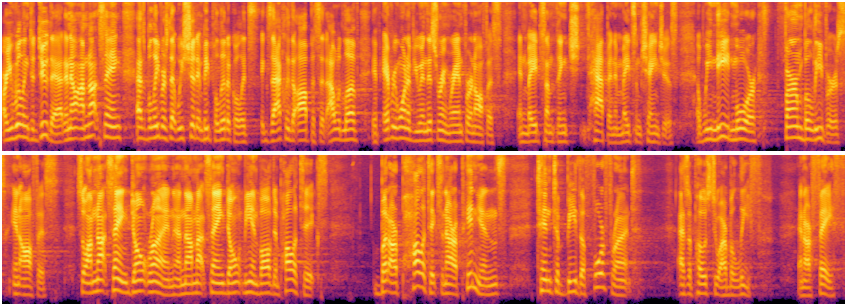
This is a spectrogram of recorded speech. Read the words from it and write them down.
Are you willing to do that? And now I'm not saying as believers that we shouldn't be political. It's exactly the opposite. I would love if every one of you in this room ran for an office and made something happen and made some changes. Uh, we need more firm believers in office. So I'm not saying don't run, and I'm not saying don't be involved in politics, but our politics and our opinions tend to be the forefront as opposed to our belief and our faith.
